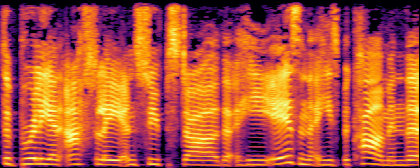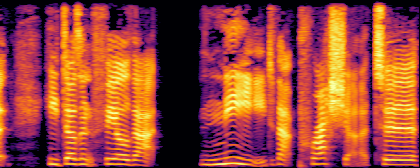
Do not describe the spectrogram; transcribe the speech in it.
the brilliant athlete and superstar that he is and that he's become, in that he doesn't feel that need, that pressure to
